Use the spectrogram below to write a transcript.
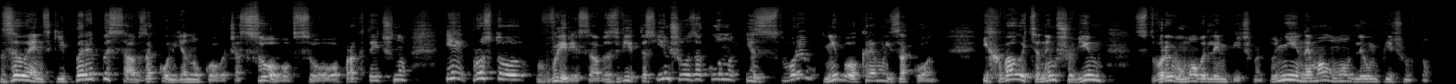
Зеленський переписав закон Януковича слово в слово, практично, і просто вирізав звідти з іншого закону і створив ніби окремий закон. І хвалиться ним, що він створив умови для імпічменту. Ні, нема умов для імпічменту.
